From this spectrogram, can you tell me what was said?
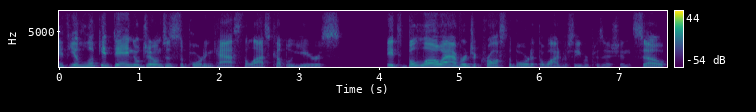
if you look at Daniel Jones's supporting cast the last couple years, it's below average across the board at the wide receiver position. So,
